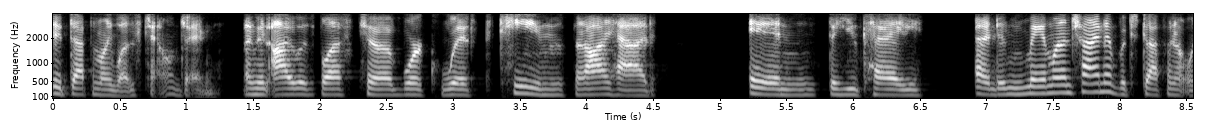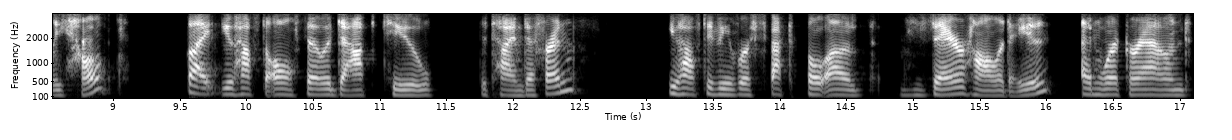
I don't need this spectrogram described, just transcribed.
it definitely was challenging. I mean, I was blessed to work with teams that I had in the UK and in mainland China, which definitely helped. But you have to also adapt to the time difference. You have to be respectful of their holidays and work around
